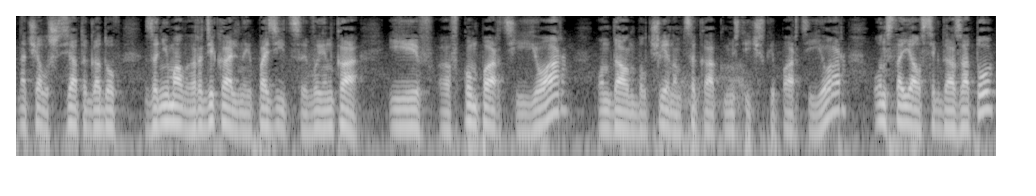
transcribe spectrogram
начало 60-х годов, занимал радикальные позиции ВНК и в, в Компартии ЮАР, он, да, он был членом ЦК Коммунистической партии ЮАР, он стоял всегда за то,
